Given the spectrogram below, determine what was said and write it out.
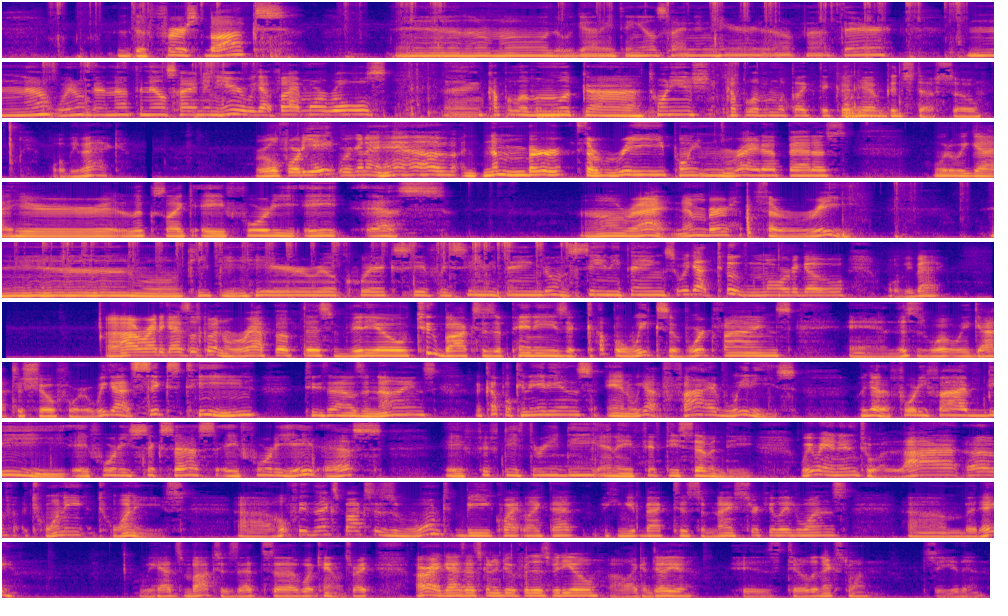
the first box. And I don't know, do we got anything else hiding in here? No, not there. No, we don't got nothing else hiding in here. We got five more rolls. A couple of them look 20-ish. Uh, a couple of them look like they could have good stuff. So we'll be back. Roll 48, we're going to have number three pointing right up at us. What do we got here? It looks like a 48S. All right, number three. And we'll keep you here real quick, see if we see anything. Don't see anything, so we got two more to go. We'll be back. Alrighty guys, let's go ahead and wrap up this video. Two boxes of pennies, a couple weeks of work finds, and this is what we got to show for it. We got 16 2009s, a couple Canadians, and we got five Wheaties. We got a 45D, a 46S, a 48S, a 53D, and a 57D. We ran into a lot of 2020s. Uh, hopefully the next boxes won't be quite like that. We can get back to some nice circulated ones. Um, but hey, we had some boxes. That's uh, what counts, right? All right, guys, that's going to do it for this video. All I can tell you is till the next one. See you then.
